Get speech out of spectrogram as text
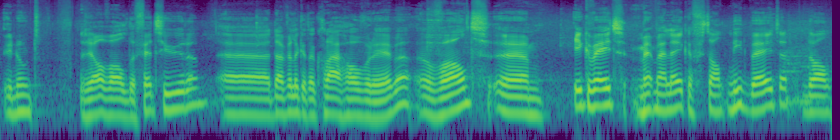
U noemt zelf al de vetzuren. Uh, daar wil ik het ook graag over hebben. Want uh, ik weet met mijn lekenverstand niet beter dan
